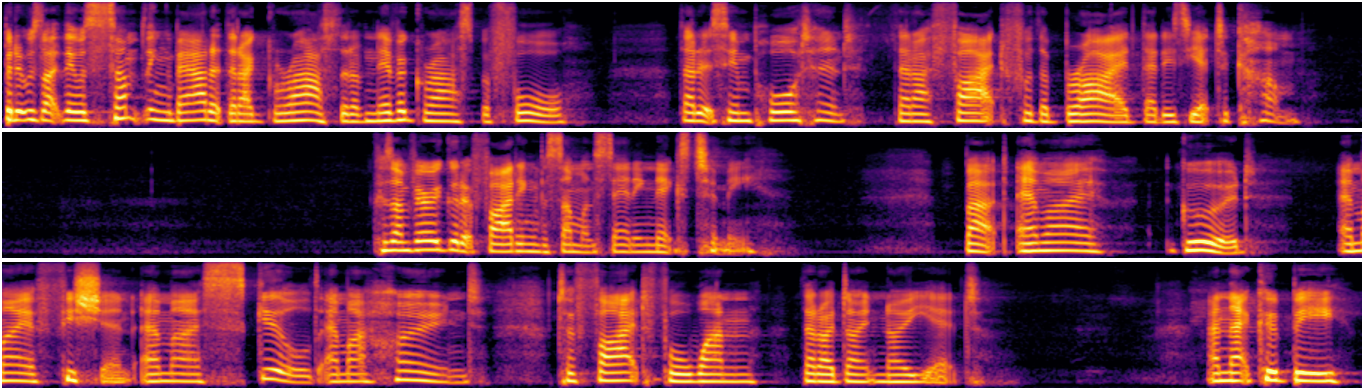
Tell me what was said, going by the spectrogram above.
But it was like there was something about it that I grasped that I've never grasped before that it's important that I fight for the bride that is yet to come. Because I'm very good at fighting for someone standing next to me. But am I good? Am I efficient? Am I skilled? Am I honed to fight for one that I don't know yet? And that could be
